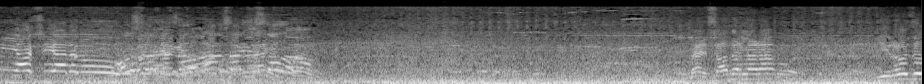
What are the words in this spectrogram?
మీ ఆశయాలను. సోదరులారా ఈరోజు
